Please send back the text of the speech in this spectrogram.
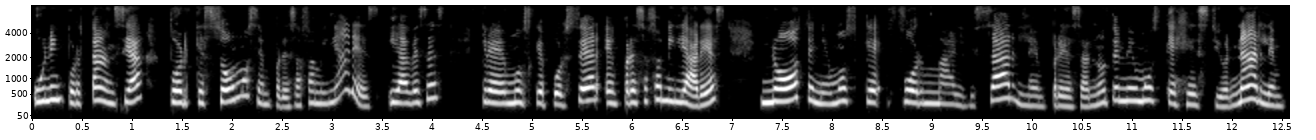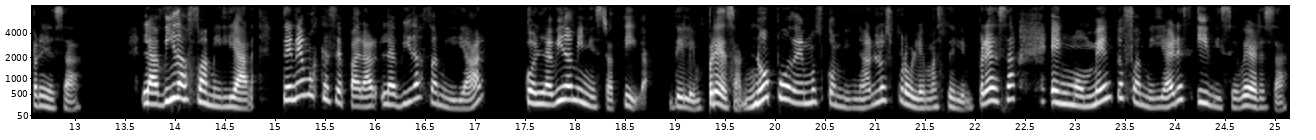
una importancia porque somos empresas familiares y a veces creemos que por ser empresas familiares no tenemos que formalizar la empresa, no tenemos que gestionar la empresa. La vida familiar, tenemos que separar la vida familiar con la vida administrativa de la empresa. No podemos combinar los problemas de la empresa en momentos familiares y viceversa.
